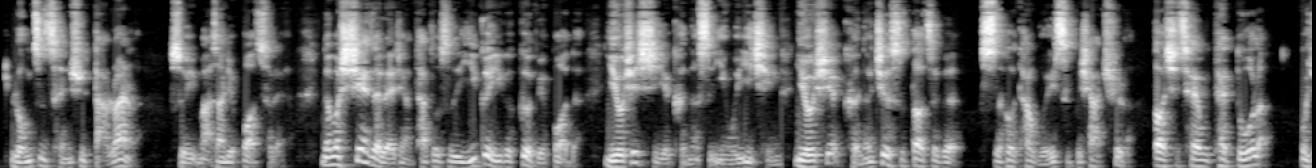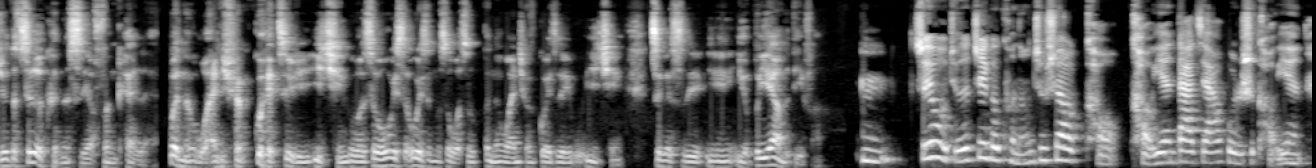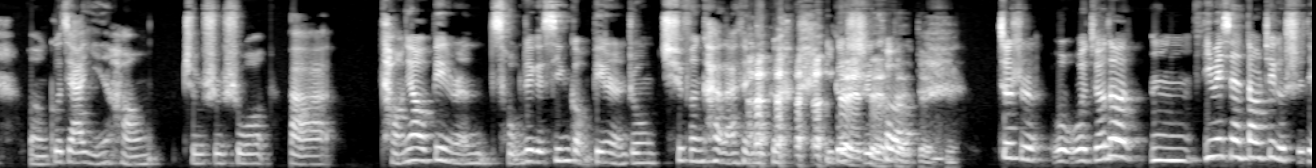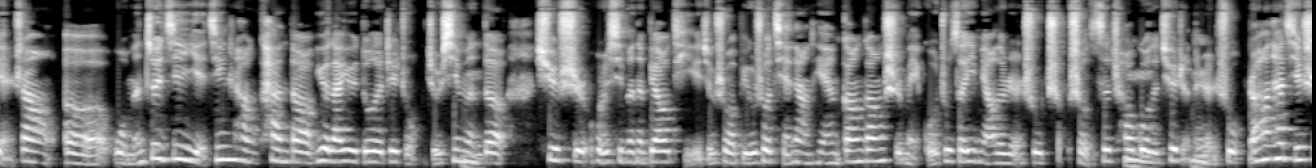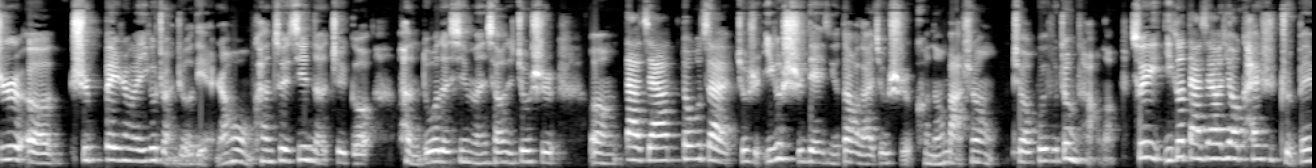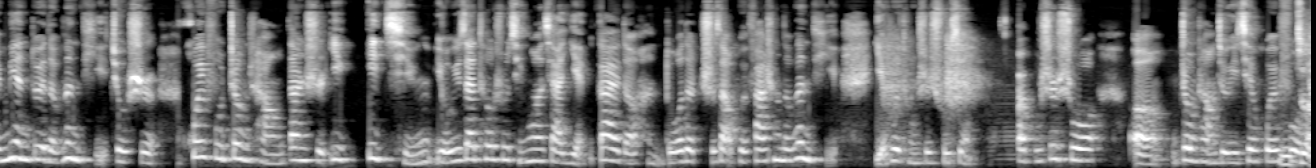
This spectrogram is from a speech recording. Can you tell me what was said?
融资程序打乱了，所以马上就爆出来了。那么现在来讲，它都是一个一个个别爆的，有些企业可能是因为疫情，有些可能就是到这个时候它维持不下去了，到期债务太多了。我觉得这个可能是要分开来，不能完全怪罪于疫情。我说为什为什么说我说不能完全怪罪于疫情？这个是有不一样的地方。嗯，所以我觉得这个可能就是要考考验大家，或者是考验嗯各家银行，就是说把糖尿病人从这个心梗病人中区分开来的一个 一个时刻了。对对对。就是我，我觉得，嗯，因为现在到这个时点上，呃，我们最近也经常看到越来越多的这种就是新闻的叙事或者新闻的标题，就说，比如说前两天刚刚是美国注册疫苗的人数首首次超过了确诊的人数，然后它其实呃是被认为一个转折点，然后我们看最近的这个很多的新闻消息，就是嗯，大家都在就是一个时点已经到来，就是可能马上就要恢复正常了，所以一个大家要开始准备面对的。的问题就是恢复正常，但是疫疫情由于在特殊情况下掩盖的很多的迟早会发生的问题也会同时出现，而不是说呃正常就一切恢复了，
